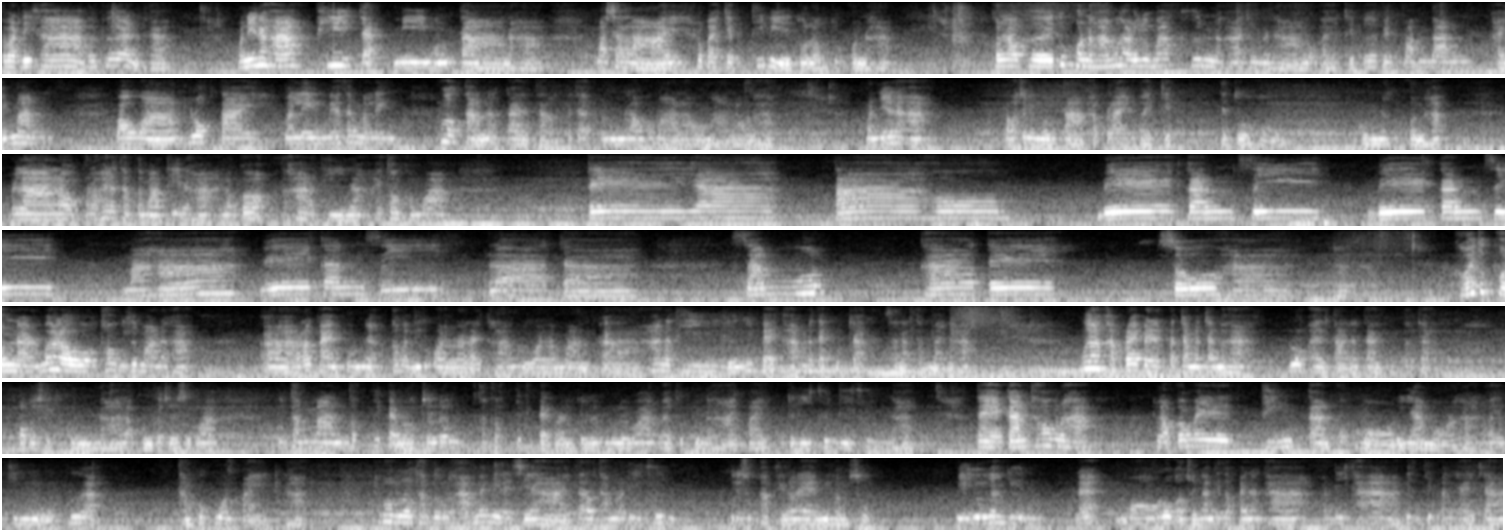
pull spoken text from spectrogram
สวัสดีค่ะเพื่อนๆค่ะ วันนี้นะคะพี่จะมีมนตานะคะ มาสลายโรคภัยเจ็บที่บีตัวเราทุกคนนะคะ คนเราเคยทุกคนนะคะ เมื่ออายุมากขึ้นนะคะจะมีปัญหาโรคภัยเจ็บไม่ว่าเป็นความดันไขมัน เบาหวานโรคไตมะเร็งแม้ทั้งมะเร็งโรคต่างร่างกายต่างก็จะรุมเราเข้ามาหาเรามาหาเรานะคะ วันนี้นะคะ เราจะมีมนตาขับไล่โรคภัยเจ็บในตัวของคุณนะทุกคนนะคะ เวลาเราเราให้เราทำสมาธินะคะ แล้วก็สักห้านาทีนะ ให้ท่องคำว่า เตยาตาโฮมเบกันซีเบกันซีมหาเบกันซีราจา สัมมุตคาเตโซฮานะ ขอให้ทุกคนนะเมื่อเราท่องนี้ขึ้นมานะคะร่างกายของคุณเนี่ยต้องแบบนี้ทุกวันหลายๆครั้งหรือวันละประมาณห้านาทีหรือยี่แปดครั้งแล้วแต่คุณจะถนัดทำไหนนะคะ เมื่อขับไล่ไปประจำประจำนะคะโรคภัยต่างๆร่างกายคุณก็จะออกไปชีวิตคุณนะคะ แล้วคุณก็จะรู้สึกว่าคุณทำมาสักยี่แปดวันจะเริ่มทำสักยี่แปดวันจะเริ่มรู้เลยว่าโรคภัยจากคุณหายไปคุณจะดีขึ้นดีขึ้นนะคะ แต่การท่องนะคะ เราก็ไม่ ทิ้งการพบหมอหรือยาหมอนะคะ เราก็ยังกินอยู่เพื่อทำควบคู่ไปนะคะทุกคนลองทำดูนะคะ ไม่มีอะไรเสียหาย แต่เราทำแล้วดีขึ้น คุณจะสุขภาพแข็งแรงมีความสุข มีอายุยั่งยืน และมองโลกอันสวยงามนี้ต่อไปนะคะสวัสดีค่ะ พี่สมคิดบางใหญ่จ้า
